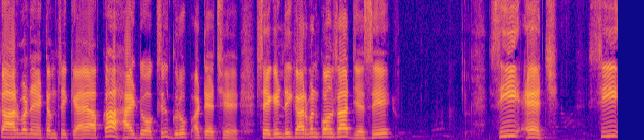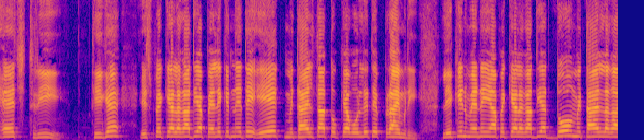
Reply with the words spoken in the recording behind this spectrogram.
कार्बन एटम से क्या है आपका हाइड्रोक्सिल ग्रुप अटैच है सेकेंडरी कार्बन कौन सा जैसे C H C H three ठीक है इस पर क्या लगा दिया पहले कितने थे एक मिथाइल था तो क्या बोल रहे थे प्राइमरी लेकिन मैंने यहाँ पे क्या लगा दिया दो मिथाइल लगा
